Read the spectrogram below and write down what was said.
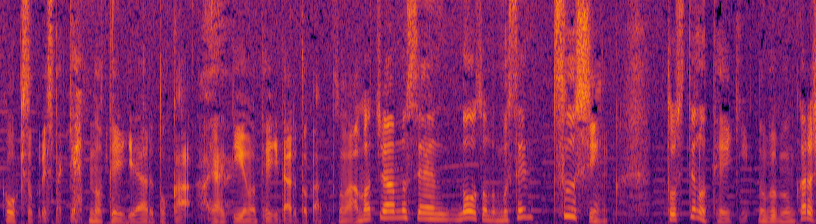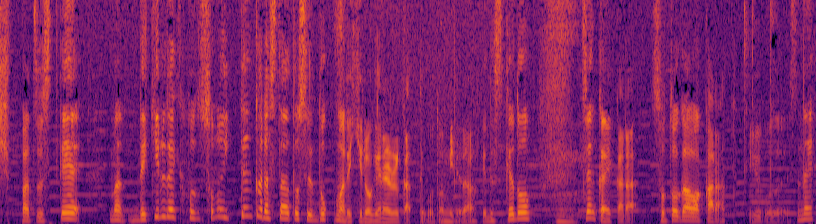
考規則でしたっけ？の定義であるとか、ITU の定義であるとか。そのアマチュア無線のその無線通信としての定義の部分から出発して、まあ、できるだけその一点からスタートしてどこまで広げられるかってことを見てたわけですけど、前回から外側からということですね、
